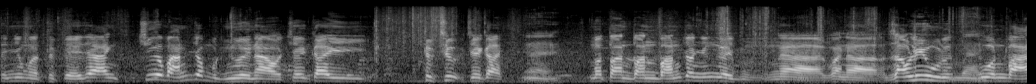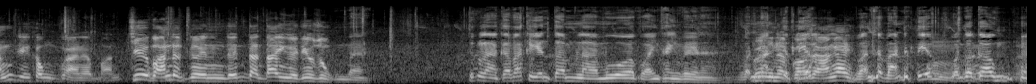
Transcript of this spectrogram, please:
Thế nhưng mà thực tế ra anh chưa bán cho một người nào chơi cây thực sự chơi cây này mà toàn toàn bán cho những người là gọi là giao lưu thôi, buôn bán chứ không phải là bán chưa bán được người đến tận tay người tiêu dùng. Vâng. Tức là các bác cứ yên tâm là mua của anh Thanh về là vẫn bán là được có tiếp, giá ngay. vẫn là bán được tiếp, Ừ, vẫn có công. à.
